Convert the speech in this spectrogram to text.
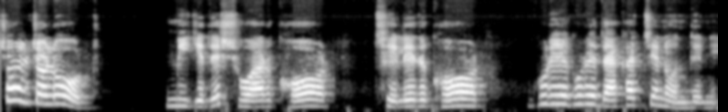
চল চল ওঠ। নিজেদের শোয়ার ঘর, ছেলের ঘর, ঘুরিয়ে ঘুরে দেখাচ্ছে নন্দিনী।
